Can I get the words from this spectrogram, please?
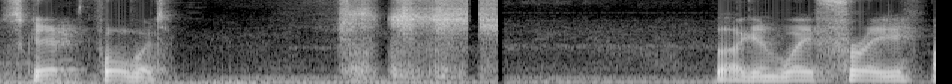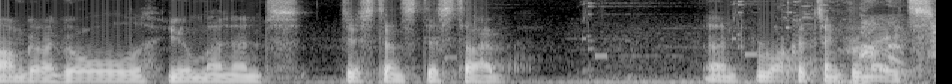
Skip forward. Back in wave 3, I'm gonna go human and distance this time. And rockets and grenades.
